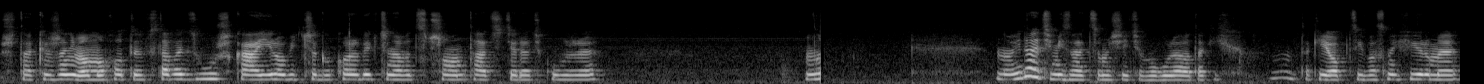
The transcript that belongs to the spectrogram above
Już tak, że nie mam ochoty wstawać z łóżka i robić czegokolwiek, czy nawet sprzątać, ścierać kurzy. No i dajcie mi znać, co myślicie w ogóle o takich, takiej opcji własnej firmy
